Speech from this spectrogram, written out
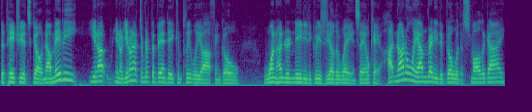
the Patriots go. Now, maybe you're not, you know, you don't have to rip the band-aid completely off and go 180 degrees the other way and say, okay, I, not only I'm ready to go with a smaller guy,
